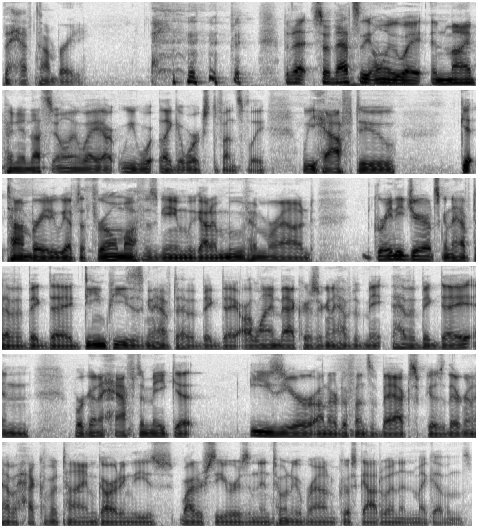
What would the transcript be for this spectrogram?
they have Tom Brady. But that so that's the only way, in my opinion, that's the only way our- we like it works defensively. We have to get Tom Brady. We have to throw him off his game. We got to move him around. Grady Jarrett's going to have to have a big day. Dean Pees is going to have to have a big day. Our linebackers are going to have to make, have a big day, and we're going to have to make it easier on our defensive backs because they're going to have a heck of a time guarding these wide receivers and Antonio Brown, Chris Godwin, and Mike Evans.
